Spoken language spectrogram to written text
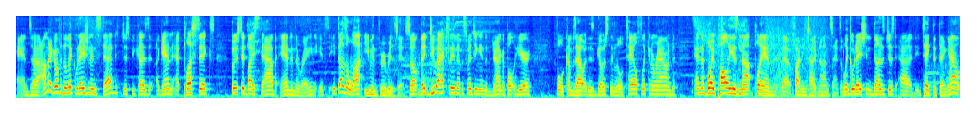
and uh, I'm going to go for the Liquidation instead, just because, again, at plus 6, boosted by Stab and in the Rain, it's it does a lot even through Resist. So they do actually end up switching into the Dragapult here. Fool comes out with his ghostly little tail flicking around, and the boy Polly is not playing that fighting type nonsense. The Liquidation does just uh, take the thing out,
